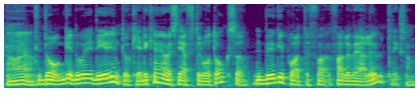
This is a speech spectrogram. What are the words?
Ja, ja. till Dogge, då är det ju inte okej. Det kan jag ju se efteråt också. Det bygger på att det fa- faller väl ut liksom.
